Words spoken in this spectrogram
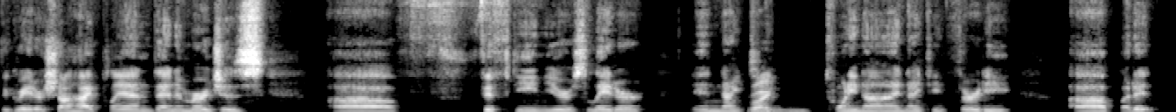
the Greater Shanghai Plan then emerges uh, 15 years later in 1929, right. 1930. Uh, but it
